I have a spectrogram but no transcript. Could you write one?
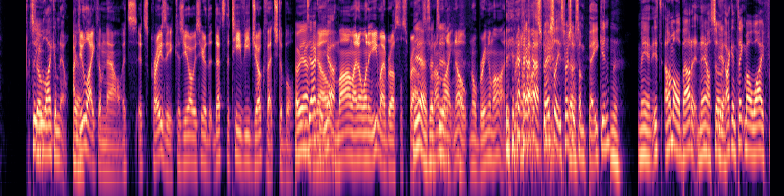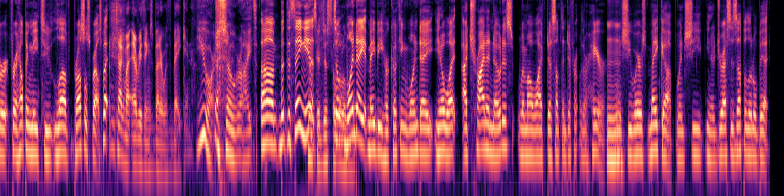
so, So- you like them now. I Yeah. do like them now. It's it's crazy because you always hear that that's the TV joke vegetable. oh yeah. Exactly. You know, yeah. mom, I don't want to eat my Brussels sprouts. Yes, but I'm it. like, no, no, bring them on. Bring 'em Yeah, on. especially especially with some bacon. Man, it's I'm all about it now. So Yeah. I can thank my wife for for helping me to love Brussels sprouts. But I'm talking about everything's better with bacon. you are so right. Um, but the thing is, just so one bit. day it may be her cooking. One day, you know what? I try to notice when my wife does something different with her hair, Mm-hmm. when she wears makeup, when she you know dresses up a little bit.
